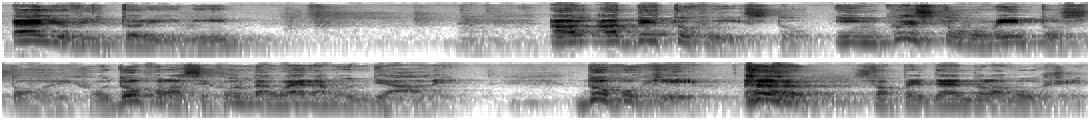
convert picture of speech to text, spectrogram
Elio Vittorini ha, ha detto questo, in questo momento storico, dopo la seconda guerra mondiale, dopo che, sto perdendo la voce,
